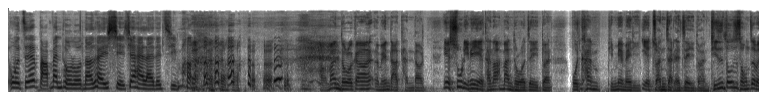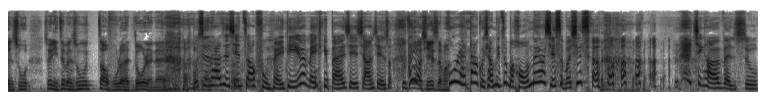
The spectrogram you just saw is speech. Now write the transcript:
我。我直接把曼陀罗拿出来写，现在还来得及吗？好，曼陀罗刚刚尔梅达谈到，因为书里面也谈到曼陀罗这一段，我看平面媒体也转载了这一段，其实都是从这本书，所以你这本书造福了很多人呢。不是，他是先造福媒体，因为媒体本来其实想写说，不知道写什么，忽然大谷翔平这么红，那要写什么？写什么？幸好有本书，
